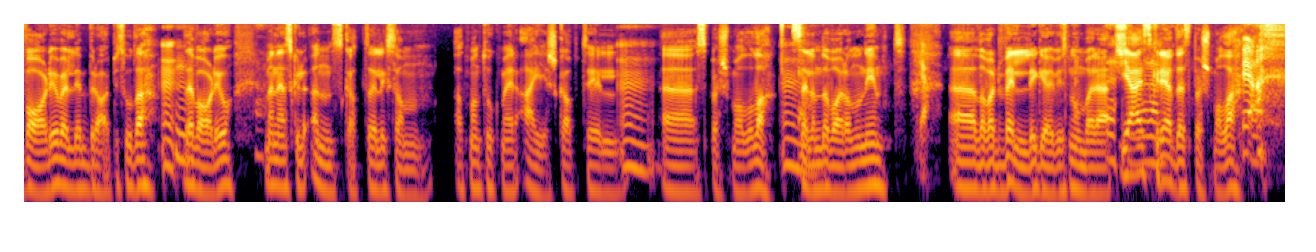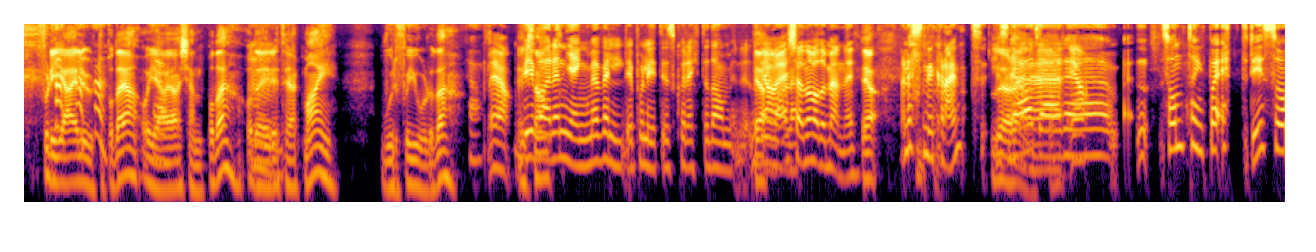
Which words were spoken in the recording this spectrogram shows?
var det jo veldig bra episode. Mm. Det var det jo. Men jeg skulle ønske at det liksom at man tok mer eierskap til eh, spørsmålet, da. Selv om det var anonymt. Mm. Ja. Uh, det hadde vært veldig gøy hvis noen bare Jeg skrev det spørsmålet Ja. fordi jeg lurte på det, og jeg har kjent på det, og det har irritert meg. Hvorfor gjorde du det? Ja. Ja. Vi var en gjeng med veldig politisk korrekte damer. Ja, jeg skjønner hva du mener. Ja. Det er nesten litt kleint. Liksom. er Ja, det. det er, Ja. eh, sånn tenkt på ettertid, så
